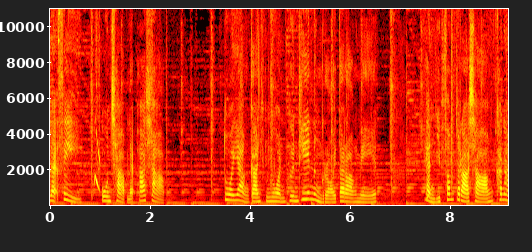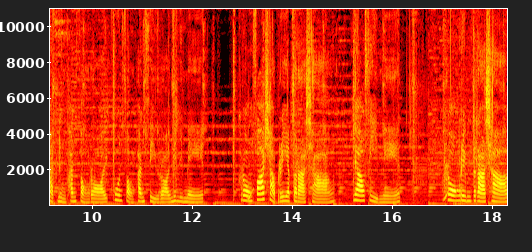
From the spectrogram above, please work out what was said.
และ 4. ปูนฉาบและผ้าฉาบ ตัวอย่างการคำนวณพื้นที่ 100 ตารางเมตร แผ่นยิปซัมตราช้างขนาด 1,200 คูณ 2,400 มิลลิเมตร โครงฝ้าฉาบเรียบตราช้าง ยาว 4 เมตร โครงริมตราช้าง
